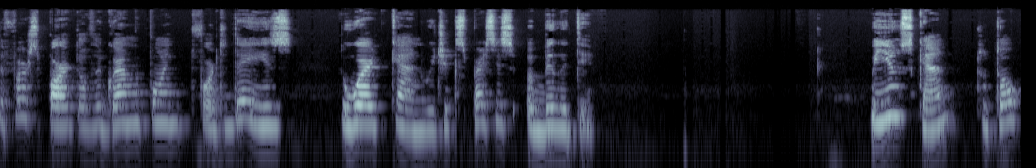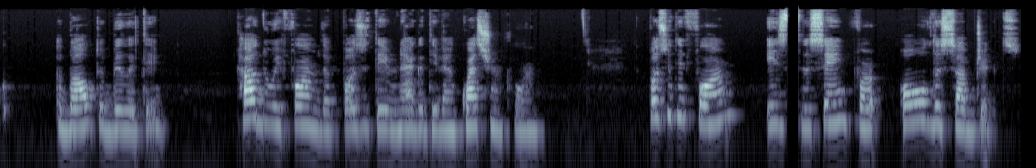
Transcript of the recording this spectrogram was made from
The first part of the grammar point for today is the word can, which expresses ability. We use can to talk about ability. How do we form the positive, negative, and question form? Positive form is the same for all the subjects.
